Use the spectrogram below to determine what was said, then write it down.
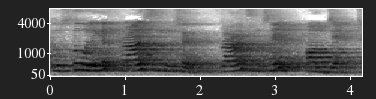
तो उसको बोलेंगे translucent translucent object.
